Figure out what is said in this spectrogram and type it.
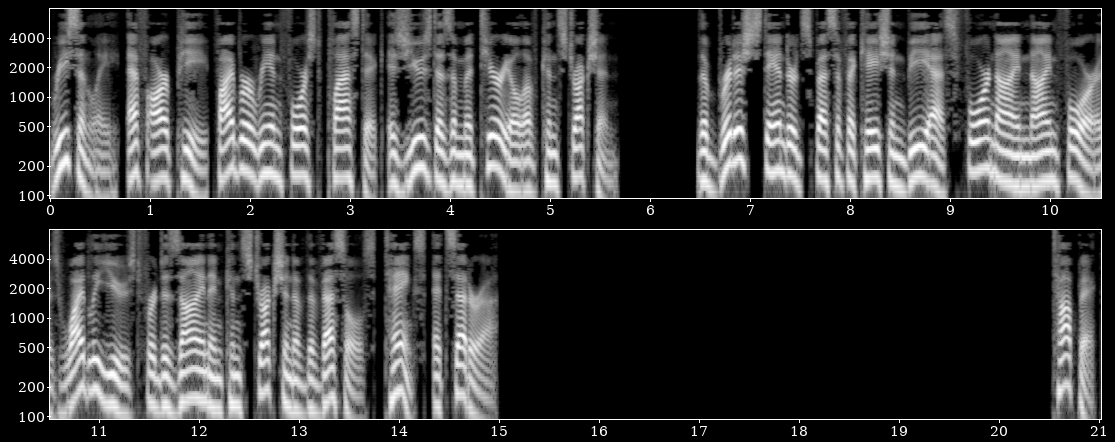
Recently, FRP fiber reinforced plastic is used as a material of construction. The British Standard Specification BS 4994 is widely used for design and construction of the vessels, tanks, etc. Topic.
